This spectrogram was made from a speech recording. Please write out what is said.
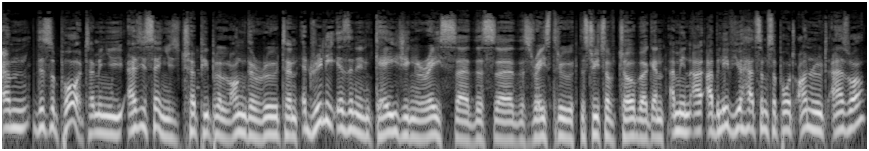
um, the support. I mean, you, as you're saying, you trip people along the route, and it really is an engaging race. Uh, this uh, this race through the streets of Joburg, and I mean, I, I believe you had some support en route as well.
